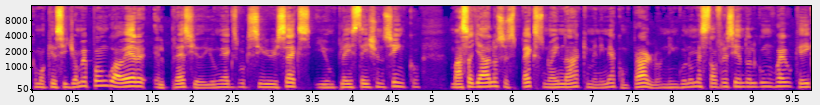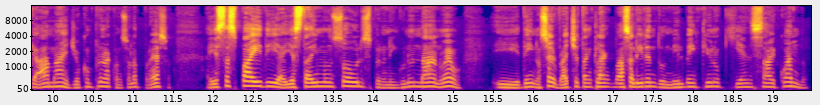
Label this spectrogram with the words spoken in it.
Como que si yo me pongo a ver el precio de un Xbox Series X y un PlayStation 5, más allá de los specs, no hay nada que me anime a comprarlo. Ninguno me está ofreciendo algún juego que diga, ah, mae, yo compré una consola por eso. Ahí está Spidey, ahí está Demon Souls, pero ninguno es nada nuevo. Y de, no sé, Ratchet Clank va a salir en 2021, quién sabe cuándo.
